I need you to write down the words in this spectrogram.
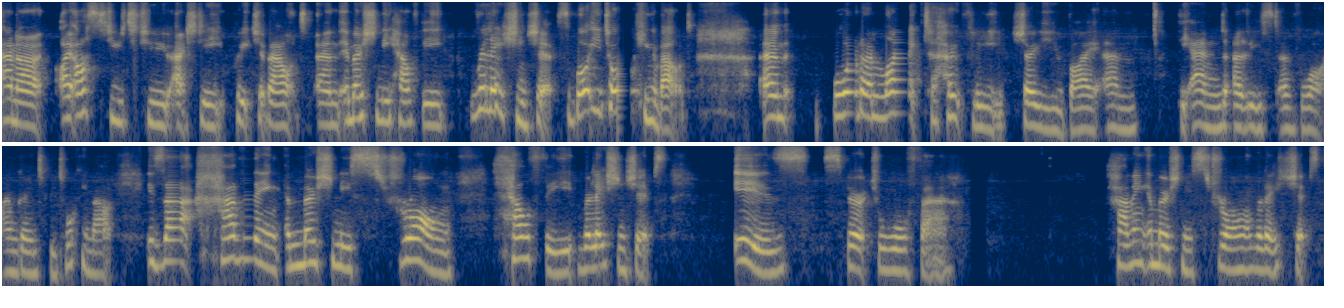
Anna, I asked you to actually preach about um, emotionally healthy relationships. What are you talking about? Um, what I'd like to hopefully show you by um, the end, at least, of what I'm going to be talking about, is that having emotionally strong, healthy relationships is spiritual warfare. Having emotionally strong relationships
